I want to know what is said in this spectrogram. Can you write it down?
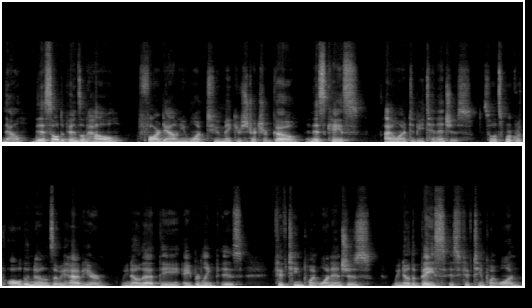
Now, this all depends on how far down you want to make your stretcher go. In this case, I want it to be 10 inches. So let's work with all the knowns that we have here. We know that the apron length is 15.1 inches. We know the base is 15.1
